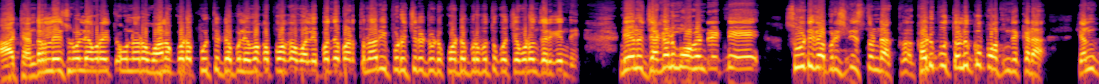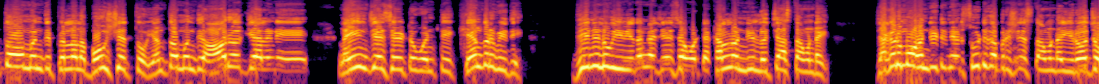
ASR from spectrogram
ఆ టెండర్లు వేసిన వాళ్ళు ఎవరైతే ఉన్నారో వాళ్ళకు కూడా పూర్తి డబ్బులు ఇవ్వకపోగా వాళ్ళు ఇబ్బంది పడుతున్నారు. ఇప్పుడు వచ్చినటువంటి కోట ప్రభుత్వం వచ్చి ఇవ్వడం జరిగింది. నేను జగన్మోహన్ రెడ్డిని సూటిగా ప్రశ్నిస్తుండా. క- కడుపు తొలుక్కుపోతుంది ఇక్కడ. ఎంతో మంది పిల్లల భవిష్యత్తు ఎంతో మంది ఆరోగ్యాలని నయం చేసేటువంటి కేంద్రం ఇది. దీన్ని నువ్వు ఈ విధంగా చేసావంటే కళ్ళలో నీళ్ళు వచ్చేస్తా ఉన్నాయి. జగన్మోహన్ రెడ్డి నేను సూటిగా ప్రశ్నిస్తా ఉన్నా ఈ రోజు.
